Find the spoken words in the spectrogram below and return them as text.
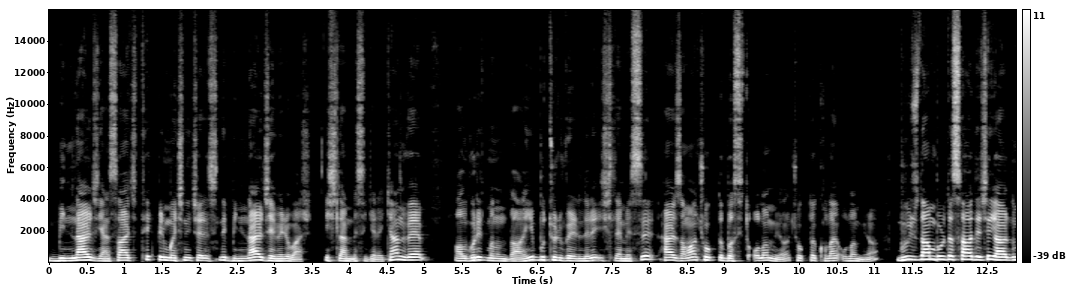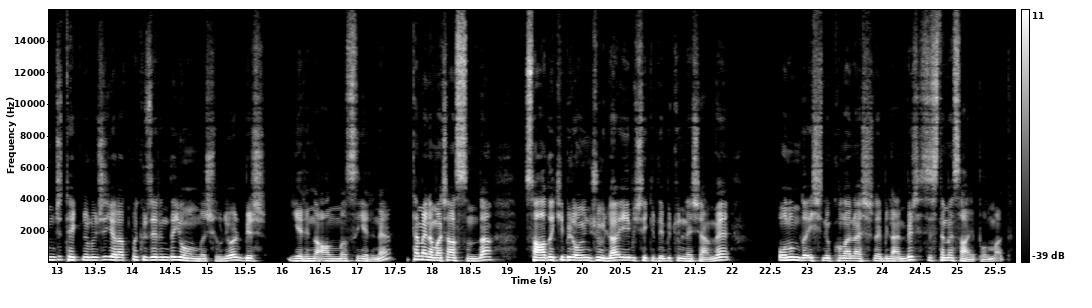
binlerce yani sadece tek bir maçın içerisinde binlerce veri var işlenmesi gereken ve algoritmanın dahi bu tür verileri işlemesi her zaman çok da basit olamıyor. Çok da kolay olamıyor. Bu yüzden burada sadece yardımcı teknoloji yaratmak üzerinde yoğunlaşılıyor bir yerini alması yerine temel amaç aslında sahadaki bir oyuncuyla iyi bir şekilde bütünleşen ve onun da işini kolaylaştırabilen bir sisteme sahip olmak.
